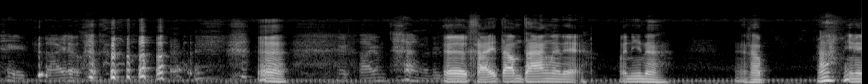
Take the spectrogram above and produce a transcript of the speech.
ได้ขายแล้วเออได้ขายมันทางแล้วเออขายตามทางเลยแหละวันนี้นะนะครับอะยังไง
